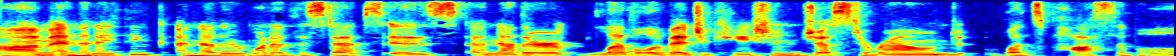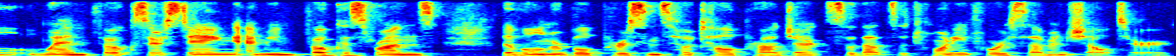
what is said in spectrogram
Um, and then I think another one of the steps is another level of education just around what's possible when folks are staying. I mean, Focus runs the Vulnerable Persons Hotel Project, so that's a 24 7 shelter.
